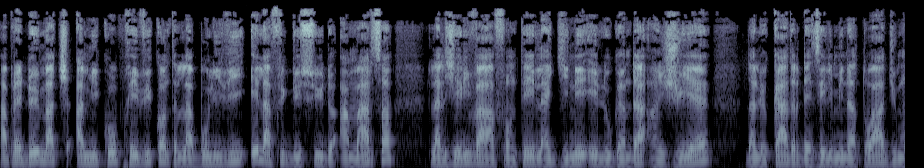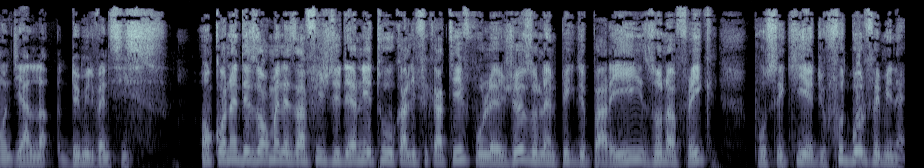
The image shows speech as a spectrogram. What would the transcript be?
Après deux matchs amicaux prévus contre la Bolivie et l'Afrique du Sud en mars, l'Algérie va affronter la Guinée et l'Ouganda en juillet dans le cadre des éliminatoires du Mondial 2026. On connaît désormais les affiches du dernier tour qualificatif pour les Jeux olympiques de Paris, zone Afrique, pour ce qui est du football féminin.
